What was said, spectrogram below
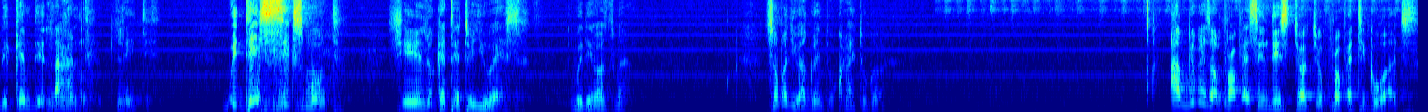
became the landlady. Within six months, she relocated to US with the husband. Somebody you are going to cry to God. I've given some prophecy in this church of prophetic words.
